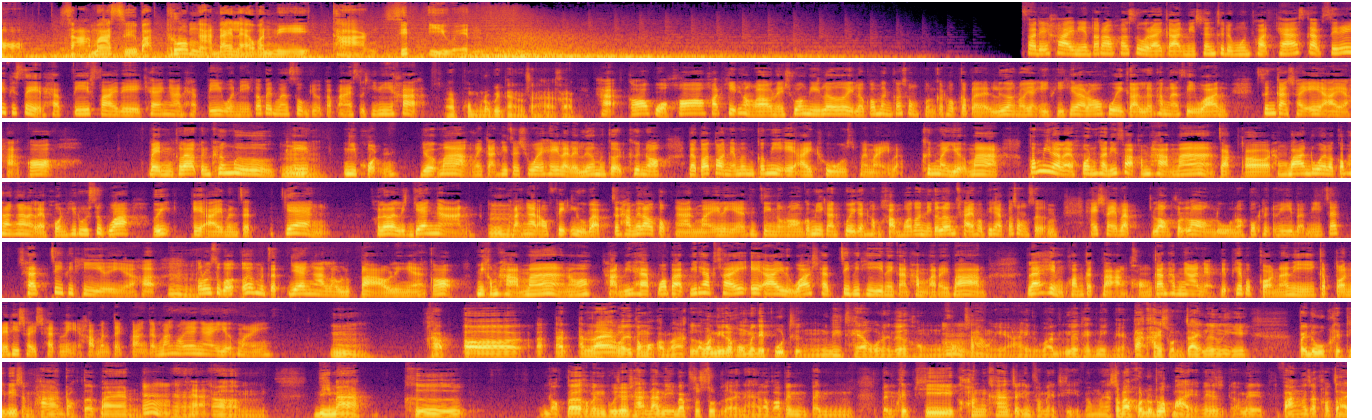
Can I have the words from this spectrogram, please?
สามารถซื้อบัตรร่วมงานได้แล้ววันนี้ทาง Zipevent สวัสดีค่ะยินดีต้อนรับเข้าสู่รายการ Mission to the Moon Podcast กับซีรีส์พิเศษ Happy Friday แค่งาน Happy วันนี้ก็เป็นวันศุกร์อยู่กับไอซ์สุที่นี่ค่ะครับผมรวิศ หาญอุตสาหะครับ ค่ะ ก็หัวข้อฮอตฮิตของเราในช่วงนี้เลย แล้วก็มันก็ส่งผลกระทบกับหลายๆเรื่องเนาะอย่าง EP ที่แล้วเราก็คุยกันเรื่องทำงาน 4 วัน ซึ่งการใช้ AI อะค่ะ ก็เป็นเขาเรียกว่าเป็นเครื่องมือที่อืมมีผล เยอะมากในการที่จะช่วยให้หลาย ๆ เรื่องมันเกิดขึ้นเนาะแล้วก็ตอนนี้มันก็มี AI tools ใหม่ ๆ แบบขึ้นมาเยอะมาก ก็มีหลาย ๆ คนค่ะที่ฝากคำถามมาจากทั้งบ้านด้วยแล้วก็พนักงานหลาย ๆ คนที่รู้สึกว่าเฮ้ย AI มันจะแย่ง เขาเรียกว่าอะไรแย่งงานอืมพนักงานออฟฟิศหรือแบบจะทำให้เราตกงานไหมอะไรเงี้ยจริงๆ น้องๆ ก็มีการคุยกันขำๆ เพราะตอนนี้ก็เริ่มใช้เพราะพี่แทบก็ส่งเสริมให้ใช้แบบลองทดลองดูเนาะพวกเทคโนโลยีแบบนี้จะ Chat GPT อะไรอย่างเงี้ยค่ะอืมก็รู้สึกว่าเออมันจะแย่งงานเราหรือเปล่าอะไรเงี้ยก็มีคำถามมาเนาะถามพี่แท็บว่าแบบพี่แท็บใช้ AI หรือว่า Chat GPT ในการทำอะไรบ้าง และเห็นความแตกต่างของการทำงานเนี่ยเปรียบเทียบกับก่อนหน้านี้กับตอนนี้ที่ใช้แชทอะไรเงี้ยค่ะ มันแตกต่างกันมากน้อยยังไงเยอะไหมอืม ครับเอ่ออันอันแรกเลยต้องบอกก่อนว่า วันนี้เราคงไม่ได้พูดถึงดีเทลในเรื่องของโครงสร้างของ AI หรือว่าเรื่องเทคนิคเนี่ยแต่ใครสนใจเรื่องนี้ ไปดูคลิปที่พี่สัมภาษณ์ดรแป้งอืมนะฮะค่ะอืมดีมากคือ ดรเขาเป็นผู้เชี่ยวชาญด้านนี้แบบสุด ๆ เลยนะฮะแล้วก็เป็นเป็นเป็นคลิปที่ค่อนข้างจะ informative มากๆสำหรับคนทั่วๆไปไม่ไม่ฟังแล้วจะเข้าใจ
